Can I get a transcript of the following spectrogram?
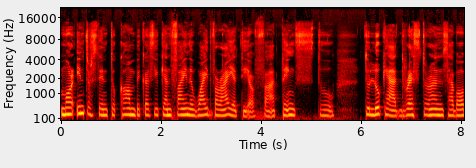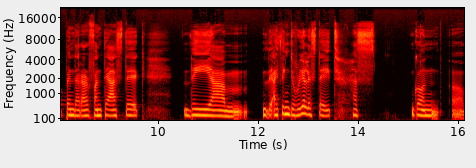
more interesting to come because you can find a wide variety of uh, things to to look at. Restaurants have opened that are fantastic. The, um, the I think the real estate has gone uh,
